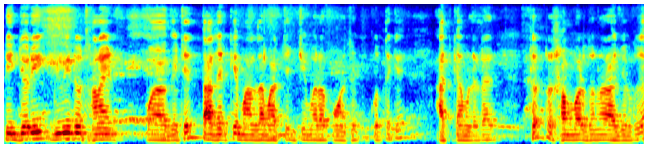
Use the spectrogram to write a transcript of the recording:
তিনজনই বিভিন্ন থানায় গেছেন। তাদেরকে মালদা মার্চেন্ট চেম্বার অফ কমার্সের পক্ষ থেকে আজকে আমরা একটা ছোট্ট সম্বর্ধনার আয়োজন করে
